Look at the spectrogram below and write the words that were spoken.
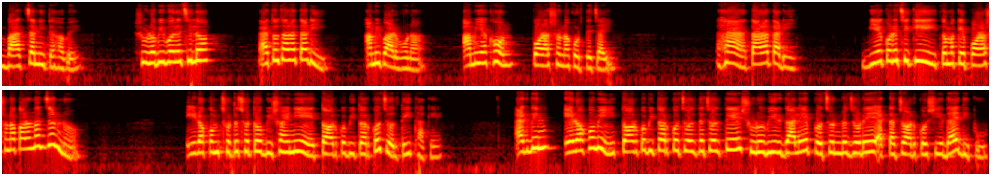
বাচ্চা নিতে হবে। সুরভি বলেছিল, এত তাড়াতাড়ি? আমি পারব না। আমি এখন পড়াশোনা করতে চাই। হ্যাঁ তাড়াতাড়ি। বিয়ে করেছি কি তোমাকে পড়াশোনা করানোর জন্য? এরকম ছোট ছোট বিষয় নিয়ে তর্ক বিতর্ক চলতেই থাকে। একদিন এরকমই তর্ক বিতর্ক চলতে চলতে সুরভির গালে প্রচণ্ড জোরে একটা চর কষিয়ে দেয় দীপু।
